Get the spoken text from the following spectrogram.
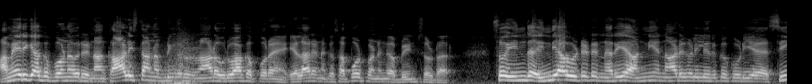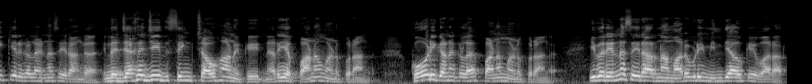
அமெரிக்காவுக்கு போனவர் நான் காலிஸ்தான் அப்படிங்கிற ஒரு நாடை உருவாக்க போறேன் எல்லாரும் எனக்கு சப்போர்ட் பண்ணுங்க அப்படின்னு சொல்றாரு. ஸோ இந்த இந்தியாவை விட்டுட்டு நிறைய அந்நிய நாடுகளில் இருக்கக்கூடிய சீக்கியர்கள் என்ன செய்கிறாங்க இந்த ஜெகஜீத் சிங் சௌஹானுக்கு நிறைய பணம் அனுப்புகிறாங்க கோடிக்கணக்கில் பணம் அனுப்புறாங்க. இவர் என்ன செய்றாருன்னா மறுபடியும் இந்தியாவுக்கே வரார்.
